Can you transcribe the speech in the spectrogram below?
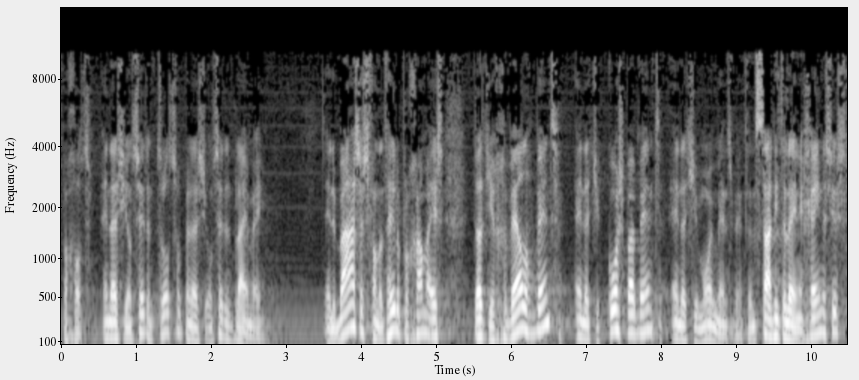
van God. En daar is hij ontzettend trots op en daar is hij ontzettend blij mee. En de basis van het hele programma is dat je geweldig bent en dat je kostbaar bent en dat je een mooi mens bent. En dat staat niet alleen in Genesis,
